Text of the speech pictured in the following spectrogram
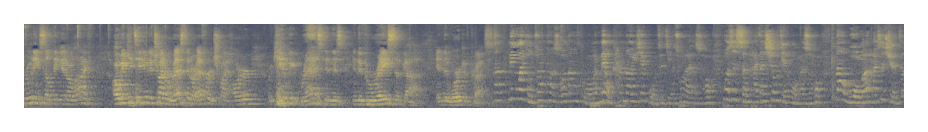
pruning something in our life. Are we continuing to try to rest in our effort and try harder? Or can we rest in this in the grace of God, in the work of Christ? 那另外一种状况的时候，当我们没有看到一些果子结出来的时候，或者是神还在修剪我们的时候，那我们还是选择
